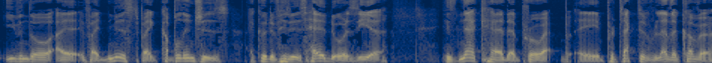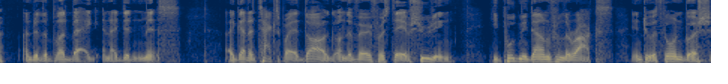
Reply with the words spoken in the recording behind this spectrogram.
even though I, if I'd missed by a couple inches, I could have hit his head or his ear. His neck had a, pro, a protective leather cover under the blood bag, and I didn't miss. I got attacked by a dog on the very first day of shooting. He pulled me down from the rocks into a thorn bush,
